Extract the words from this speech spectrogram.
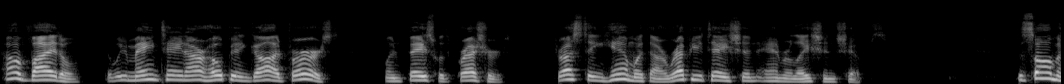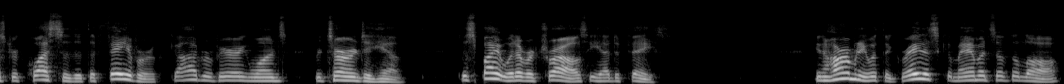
how vital that we maintain our hope in God first when faced with pressures, trusting Him with our reputation and relationships. The psalmist requested that the favor of God revering ones return to him, despite whatever trials he had to face. In harmony with the greatest commandments of the law,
